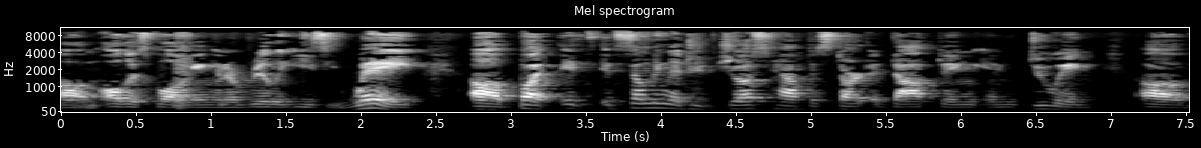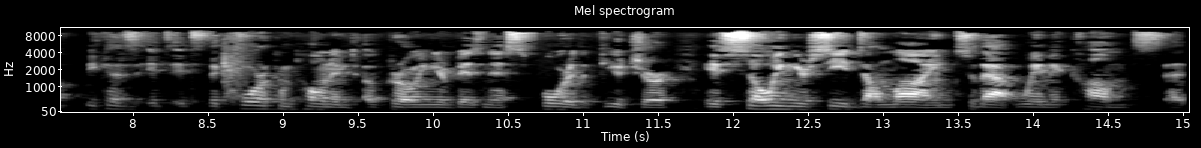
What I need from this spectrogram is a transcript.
um, all this blogging in a really easy way. Uh, but it, it's something that you just have to start adopting and doing uh, because it's it's the core component of growing your business for the future is sowing your seeds online so that when it comes uh,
